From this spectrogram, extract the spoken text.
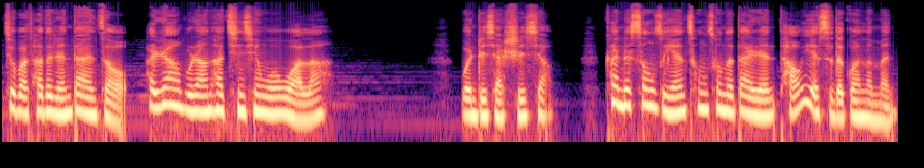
就把他的人带走，还让不让他卿卿我我了？温之夏失笑，看着宋子言匆匆的带人逃也似的关了门，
